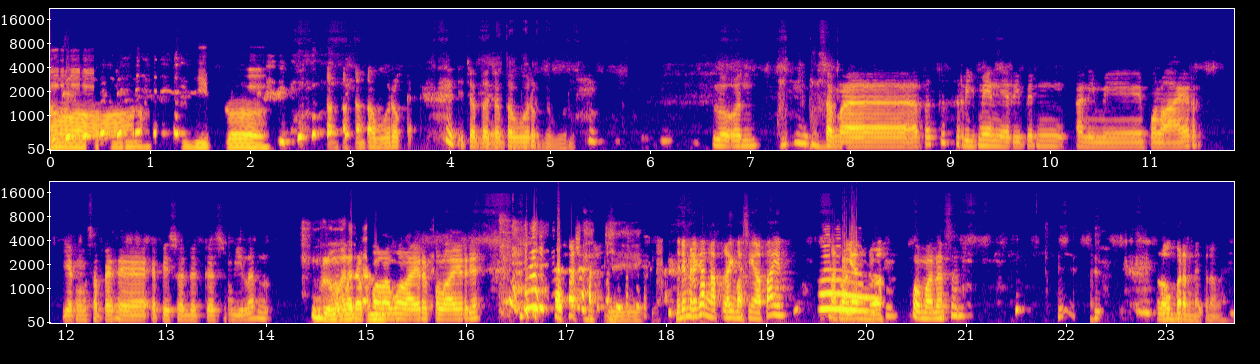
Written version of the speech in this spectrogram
Oh, gitu. Contoh-contoh buruk. Iya, contoh-contoh buruk lo on sama apa tuh Remain ya Remain anime polo air yang sampai episode ke 9 Belum belum ada ada pola pola air pola airnya Iya. Jadi mereka ngap lagi masih ngapain? Latihan doang. pemanasan Low burn itu namanya.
